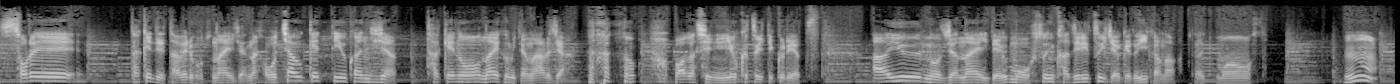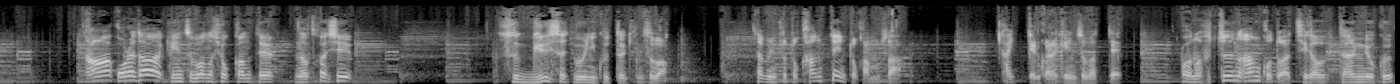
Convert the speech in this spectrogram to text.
それだけで食べることないじゃん。なんかお茶受けっていう感じじゃん。竹のナイフみたいなのあるじゃん。和菓子によくついてくるやつ。ああいうのじゃないでもう普通にかじりついちゃうけどいいかな。いただきます。うん。ああこれだ金つばの食感って。懐かしい。すっげえ久しぶりに食った金つば多分ちょっと寒天とかもさ入ってるから金つばって。あの普通のあんことは違う弾力？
